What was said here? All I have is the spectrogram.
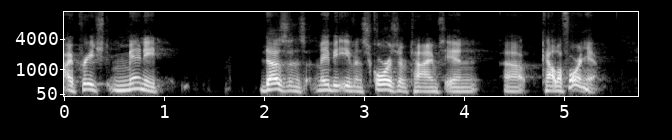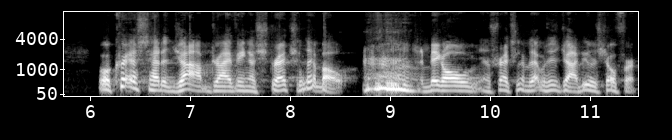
I preached many dozens, maybe even scores of times in uh, California. Well, Chris had a job driving a stretch limo, a big old you know, stretch limo. That was his job. He was a chauffeur.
